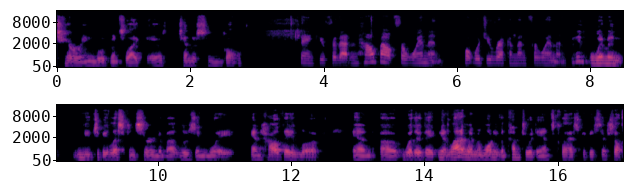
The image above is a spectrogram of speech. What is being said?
tearing movements like uh, tennis and golf. Thank you for that. And how about for women? What would you recommend for women? I think women need to be less concerned about losing weight and how they look and uh, whether they, you know, a lot of women won't even come to a dance class because they're self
